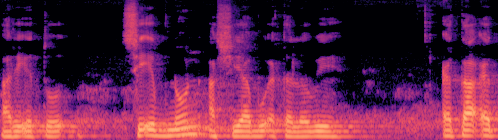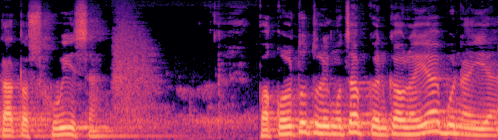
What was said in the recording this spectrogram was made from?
ari itu si Ibnun asyabu eta leuwih. Eta eta tos huisa Fakultu tuli ngucapkeun kaula ya bunayya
